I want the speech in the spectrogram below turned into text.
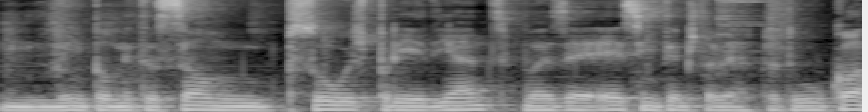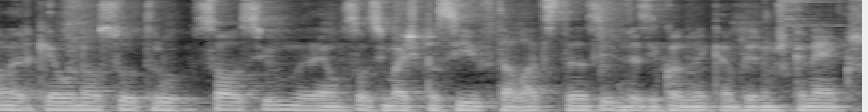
da implementação de pessoas por aí adiante, mas é, é assim que temos de trabalhar. Portanto, o Connor, que é o nosso outro sócio, é um sócio mais passivo, está lá à distância, de vez em quando vem cá ver uns canecos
